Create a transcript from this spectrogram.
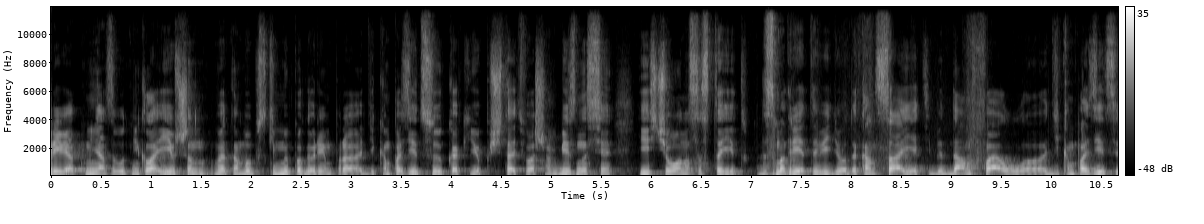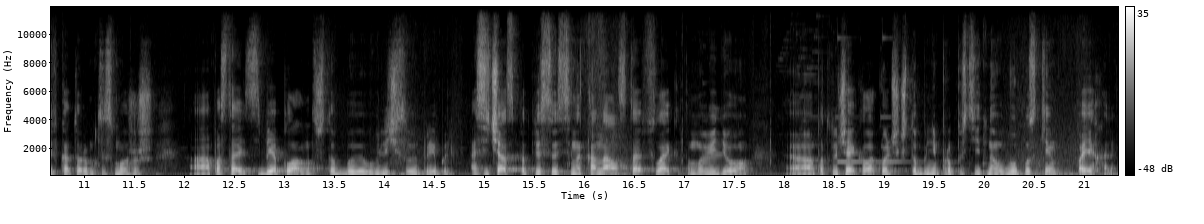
Привет, меня зовут Николай Ившин. В этом выпуске мы поговорим про декомпозицию, как ее посчитать в вашем бизнесе и из чего она состоит. Досмотри это видео до конца, я тебе дам файл э, декомпозиции, в котором ты сможешь а, поставить себе план, чтобы увеличить свою прибыль. А сейчас подписывайся на канал, ставь лайк этому видео, э, подключай колокольчик, чтобы не пропустить новые выпуски. Поехали!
